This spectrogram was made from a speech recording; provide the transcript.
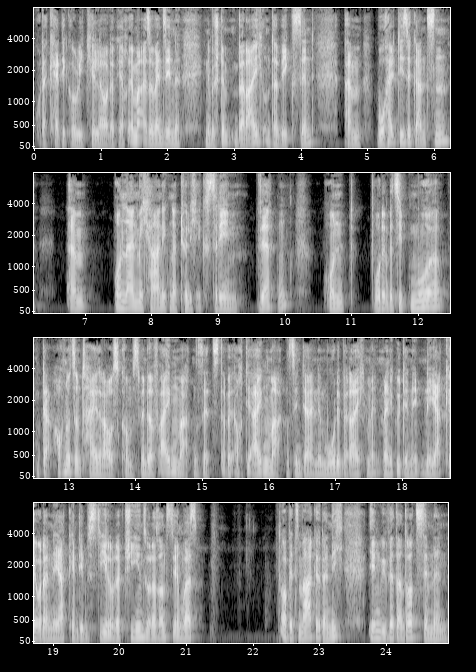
oder Category Killer oder wie auch immer, also wenn sie in, eine, in einem bestimmten Bereich unterwegs sind, ähm, wo halt diese ganzen ähm, Online-Mechanik natürlich extrem wirken und wo du im Prinzip nur, da auch nur zum Teil rauskommst, wenn du auf Eigenmarken setzt. Aber auch die Eigenmarken sind ja in dem Modebereich, meine, Güte, eine Jacke oder eine Jacke in dem Stil oder Jeans oder sonst irgendwas. Ob jetzt Marke oder nicht, irgendwie wird dann trotzdem eine,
